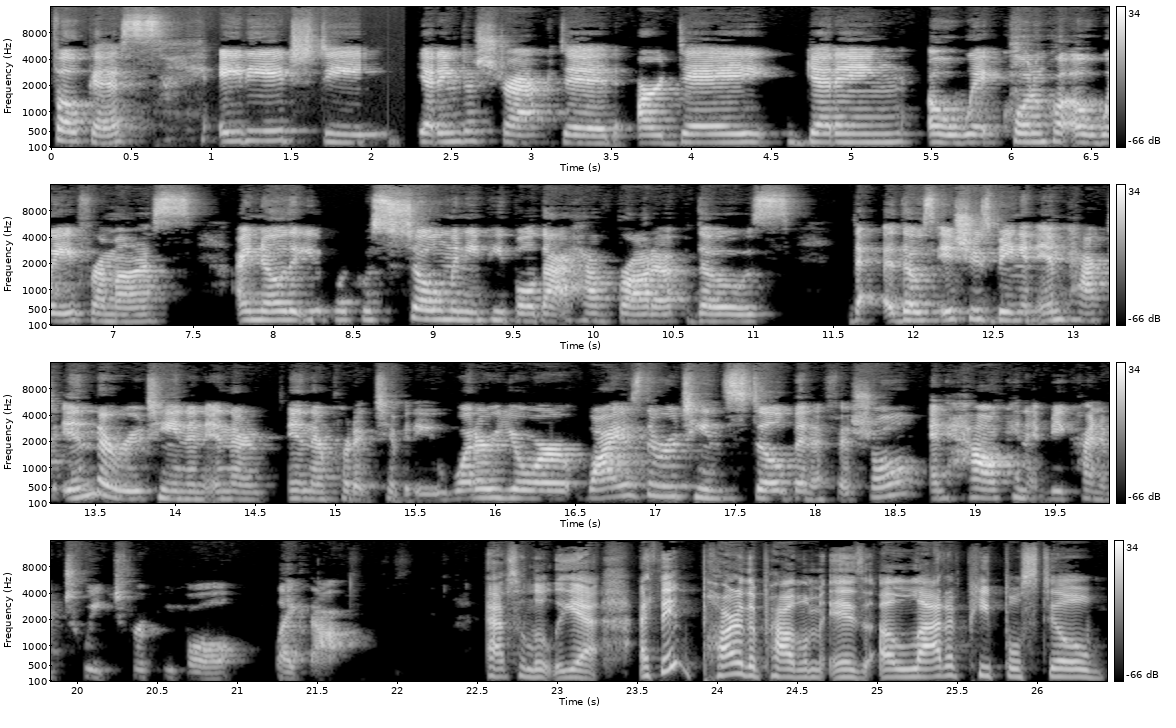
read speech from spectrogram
focus, ADHD, getting distracted, our day getting away, quote unquote, away from us. I know that you've worked with so many people that have brought up those th- those issues being an impact in their routine and in their in their productivity. What are your why is the routine still beneficial and how can it be kind of tweaked for people like that? Absolutely. Yeah. I think part of the problem is a lot of people still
